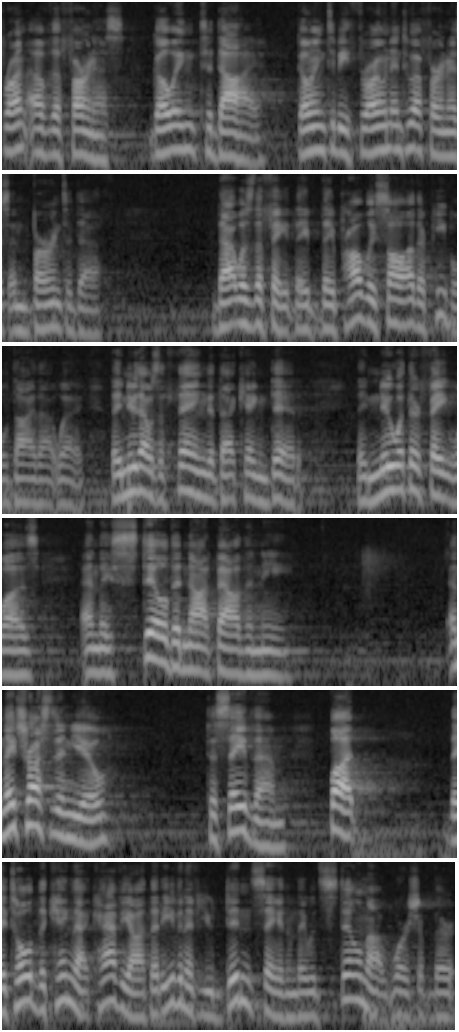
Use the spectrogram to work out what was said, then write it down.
front of the furnace, going to die, going to be thrown into a furnace and burned to death. That was the fate. They, they probably saw other people die that way. They knew that was a thing that that king did. They knew what their fate was, and they still did not bow the knee. And they trusted in you to save them, but they told the king that caveat that even if you didn't save them, they would still not worship their,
